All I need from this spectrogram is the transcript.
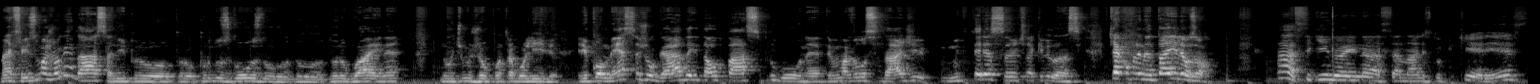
mas fez uma jogadaça ali pro, pro, pro dos gols do, do, do, Uruguai, né? No último jogo contra a Bolívia. Ele começa a jogada e dá o passe pro gol, né? Teve uma velocidade muito interessante naquele lance. Quer complementar aí, Leozão? Ah, seguindo aí nessa análise do Piquerez,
